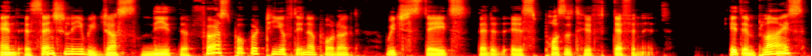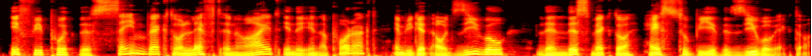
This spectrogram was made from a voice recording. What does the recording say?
And essentially we just need the first property of the inner product which states that it is positive definite. It implies if we put the same vector left and right in the inner product and we get out 0, then this vector has to be the 0 vector.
